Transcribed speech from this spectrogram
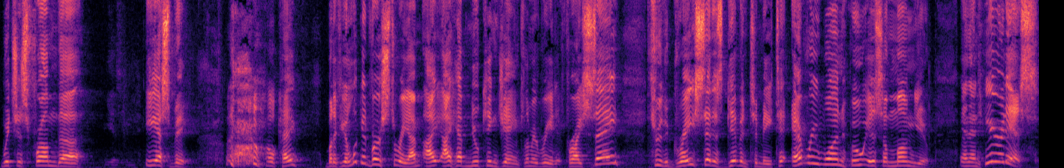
which is from the ESV. okay? But if you look at verse 3, I, I have New King James. Let me read it. For I say, through the grace that is given to me, to everyone who is among you. And then here it is.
